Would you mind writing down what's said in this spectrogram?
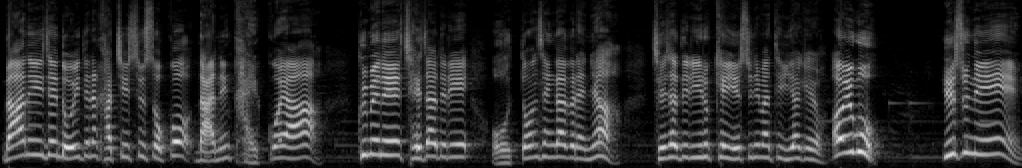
나는 이제 너희들이랑 같이 있을 수 없고 나는 갈 거야. 그러면은 제자들이 어떤 생각을 했냐? 제자들이 이렇게 예수님한테 이야기해요. 아이고, 예수님,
